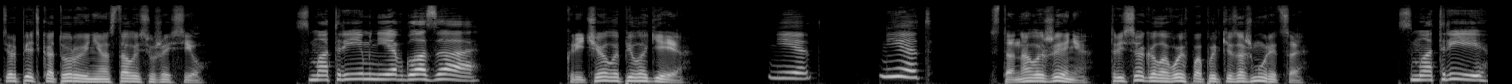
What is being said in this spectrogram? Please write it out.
терпеть которую не осталось уже сил. «Смотри мне в глаза!» Кричала Пелагея. «Нет, нет!» Стонала Женя, тряся головой в попытке зажмуриться. «Смотри,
